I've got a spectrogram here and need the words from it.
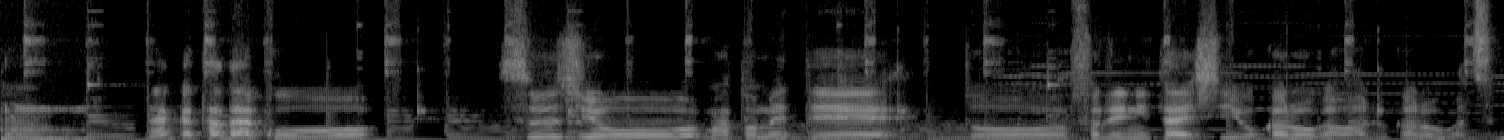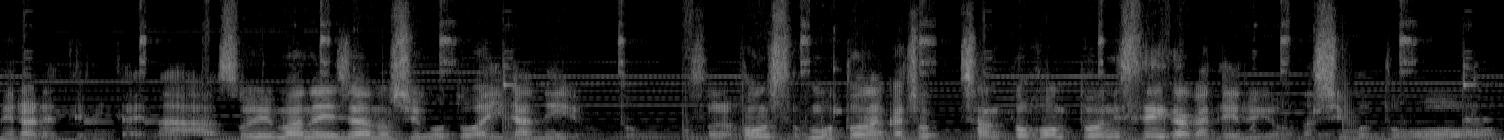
うん、なんかただこう数字をまとめてとそれに対して良かろうが悪かろうが詰められてみたいなそういうマネージャーの仕事はいらねえよとそれ本もっとなんかちょちゃんと本当に成果が出るような仕事を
